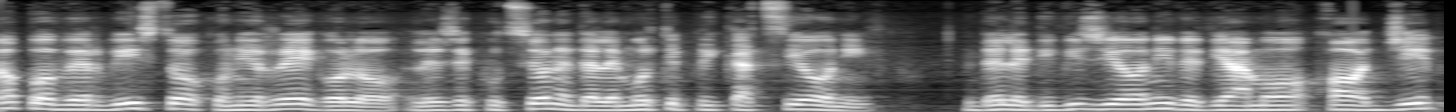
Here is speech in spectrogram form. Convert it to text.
Dopo aver visto con il regolo l'esecuzione delle moltiplicazioni delle divisioni, vediamo oggi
